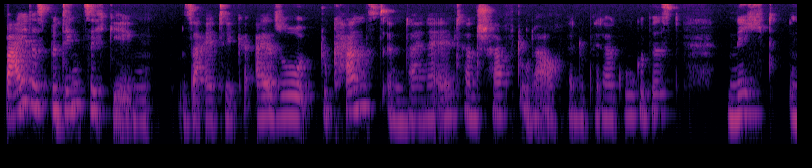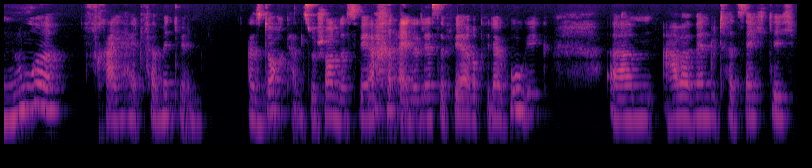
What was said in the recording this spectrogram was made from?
beides bedingt sich gegenseitig. Also du kannst in deiner Elternschaft oder auch wenn du Pädagoge bist, nicht nur Freiheit vermitteln. Also doch kannst du schon, das wäre eine laissez-faire Pädagogik. Ähm, aber wenn du tatsächlich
